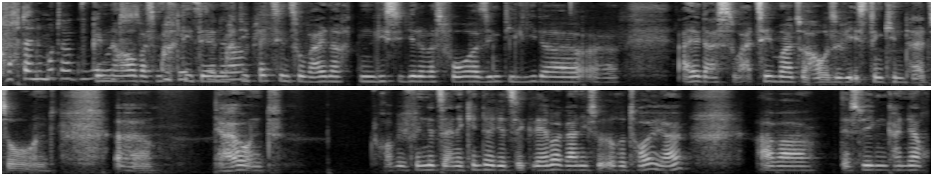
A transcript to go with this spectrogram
Kocht deine Mutter gut? genau, was macht die denn? Macht die Plätzchen zu Weihnachten? Liest sie dir da was vor? Singt die Lieder? Äh, all das so. Erzähl mal zu Hause, wie ist denn Kindheit so? Und äh, ja, und Robby findet seine Kindheit jetzt selber gar nicht so irre toll, ja. Aber deswegen kann der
